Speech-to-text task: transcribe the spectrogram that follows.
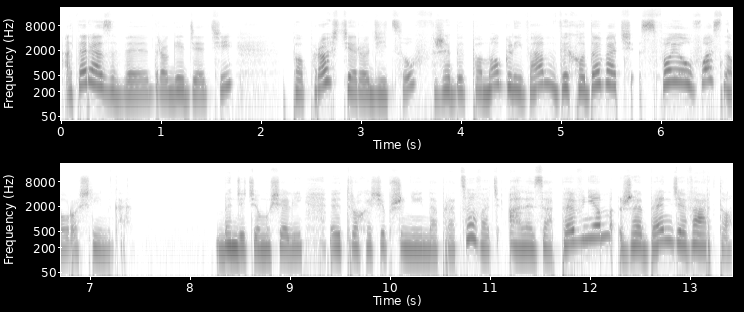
A teraz wy, drogie dzieci, poproście rodziców, żeby pomogli wam wyhodować swoją własną roślinkę. Będziecie musieli y, trochę się przy niej napracować, ale zapewniam, że będzie warto.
